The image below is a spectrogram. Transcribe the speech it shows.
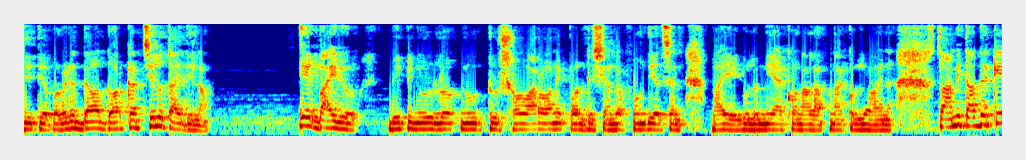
দ্বিতীয় পর্ব, এটা দেওয়ার দরকার ছিল, তাই দিলাম। এর বাইরেও বিপি নুরুল হক নুরটুর সহ আরও অনেক পলিটিশিয়ানরা ফোন দিয়েছেন, ভাই, এগুলো নিয়ে এখন আলাপ না করলে হয় না। তো আমি তাদেরকে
